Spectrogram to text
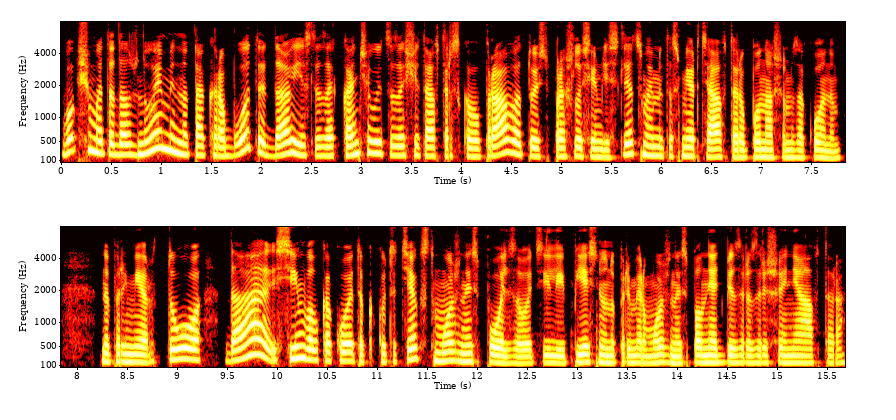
В общем, это должно именно так работать, да, если заканчивается защита авторского права, то есть прошло 70 лет с момента смерти автора по нашим законам, например, то, да, символ какой-то, какой-то текст можно использовать, или песню, например, можно исполнять без разрешения автора.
